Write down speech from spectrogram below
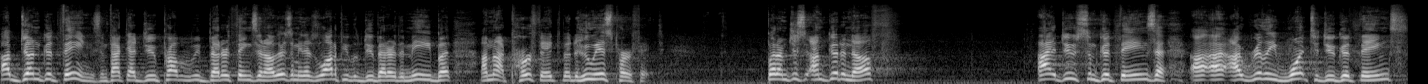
I've done good things. In fact, I do probably better things than others. I mean, there's a lot of people who do better than me, but I'm not perfect. But who is perfect? But I'm just, I'm good enough. I do some good things. I, I, I really want to do good things.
